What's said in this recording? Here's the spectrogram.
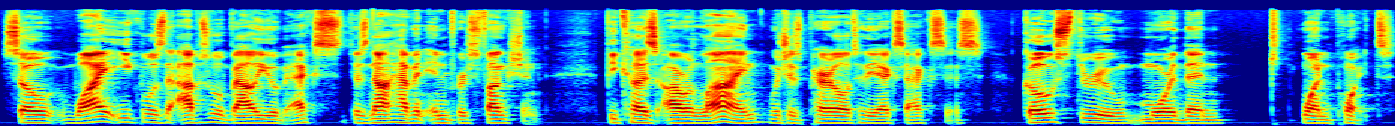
So y equals the absolute value of x does not have an inverse function because our line, which is parallel to the x-axis, goes through more than one point.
